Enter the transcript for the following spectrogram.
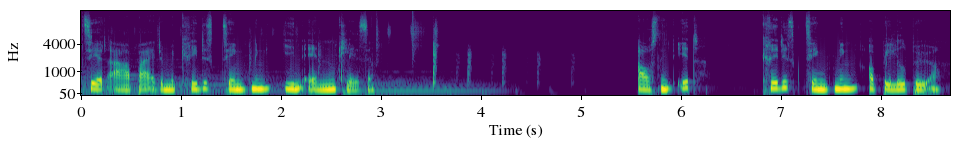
til at arbejde med kritisk tænkning i en anden klasse. Afsnit 1. Kritisk tænkning og billedbøger.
